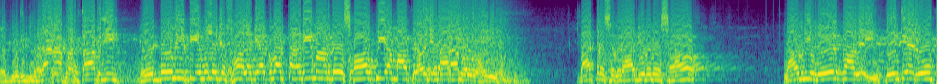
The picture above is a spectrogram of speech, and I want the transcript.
ਰਾਣਾ ਪ੍ਰਤਾਪ ਜੀ। ਹੇਡੋਂ ਦੀ ਟੀਮ ਵੱਲੋਂ ਜੱਫਾ ਲੱਗਿਆ। ਇੱਕ ਵਾਰ ਤਾੜੀ ਮਾਰ ਦਿਓ 100 ਰੁਪਿਆ ਮਾਤਰ ਲਓ ਜੀ ਜੀ ਪ੍ਰਤਾਪ ਵੱਲੋਂ। ਜੀ ਜੀ ਵੱਲੋਂ 100 ਲਵਲੀ ਰੇਲ ਪਾ ਗਈ ਬੇਨਤੀ ਹੈ ਰੂਪ।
